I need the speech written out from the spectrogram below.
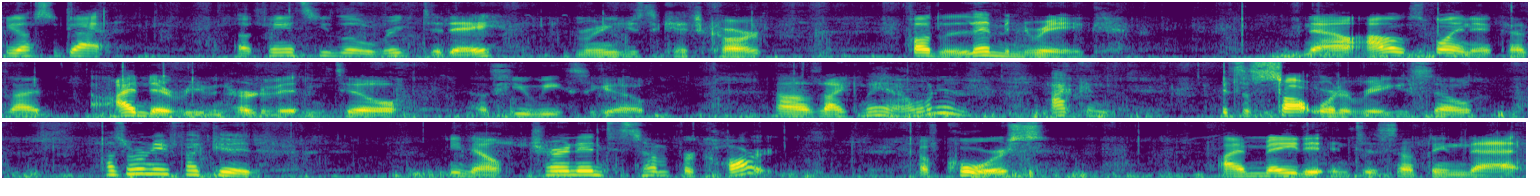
we also got a fancy little rig today. Marine used to catch carp called a lemon rig. Now, I'll explain it because I I'd never even heard of it until a few weeks ago. I was like, man, I wonder if I can. It's a saltwater rig, so I was wondering if I could, you know, turn it into something for carp. Of course, I made it into something that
